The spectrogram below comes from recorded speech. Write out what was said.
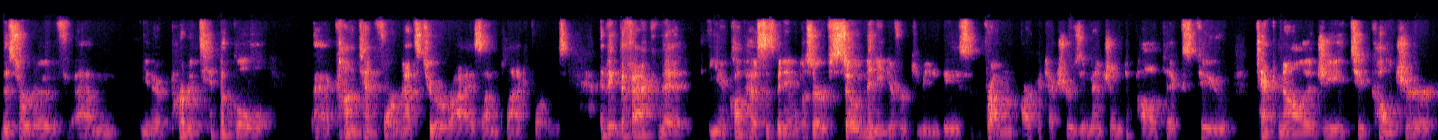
the sort of um, you know prototypical uh, content formats to arise on platforms. I think the fact that you know Clubhouse has been able to serve so many different communities, from architecture, as you mentioned, to politics, to technology, to culture,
